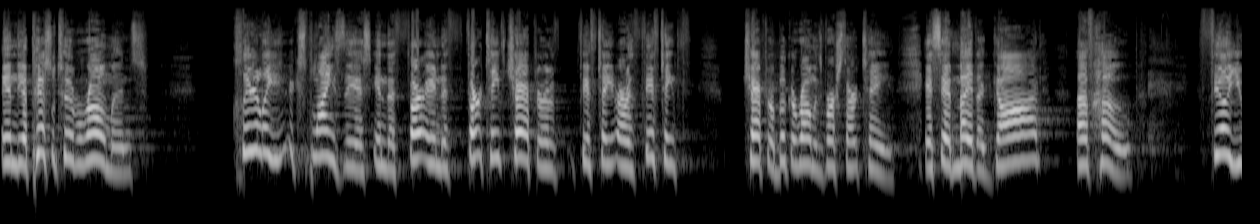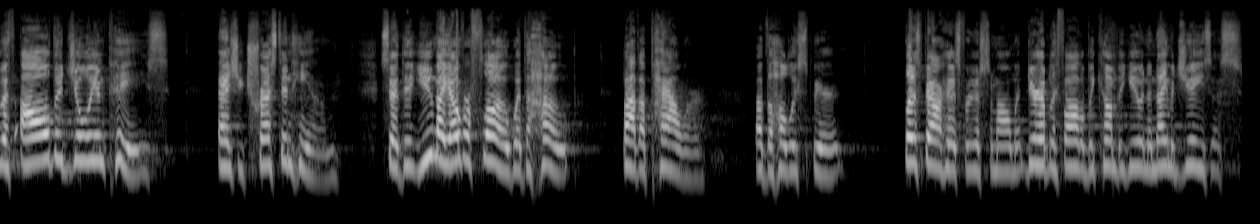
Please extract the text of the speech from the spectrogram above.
in the Epistle to the Romans clearly explains this in the, thir- in the 13th chapter of 15, or 15th chapter of book of Romans, verse 13. It said, May the God of hope fill you with all the joy and peace as you trust in Him, so that you may overflow with the hope by the power of the Holy Spirit. Let us bow our heads for just a moment. Dear Heavenly Father, we come to you in the name of Jesus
